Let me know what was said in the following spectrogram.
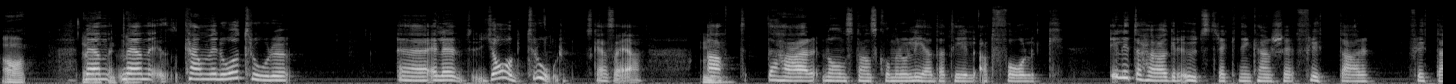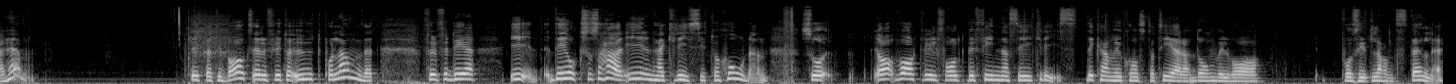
Ja. Men, men kan vi då, tror du, eh, eller jag tror, ska jag säga, mm. att det här någonstans kommer att leda till att folk i lite högre utsträckning kanske flyttar, flyttar hem? flytta tillbaks eller flytta ut på landet. För, för det, i, det är också så här i den här krissituationen. Så ja, vart vill folk befinna sig i kris? Det kan vi konstatera. De vill vara på sitt landställe.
